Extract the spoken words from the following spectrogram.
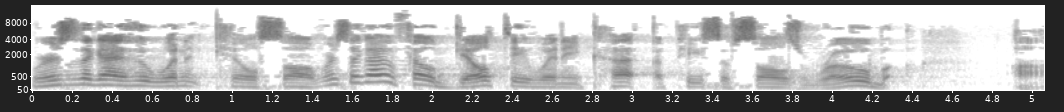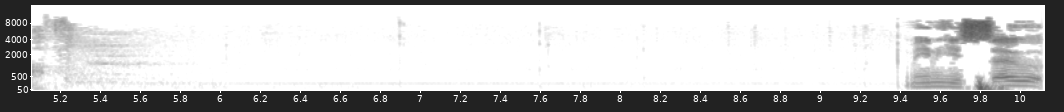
Where's the guy who wouldn't kill Saul? Where's the guy who felt guilty when he cut a piece of Saul's robe off? I mean, he's so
